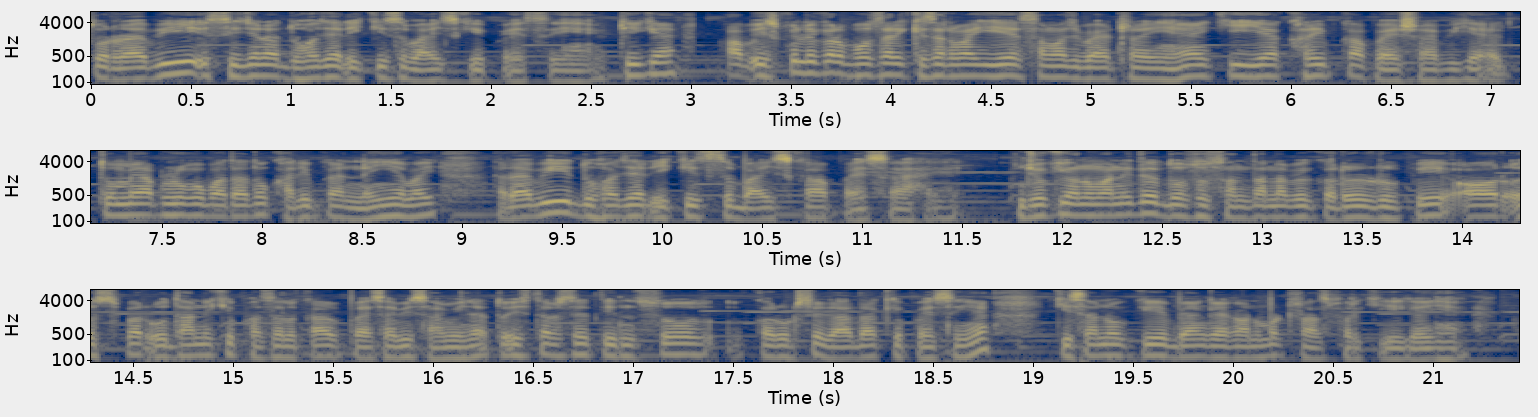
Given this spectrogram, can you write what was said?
तो रबी सीज़न दो हज़ार के पैसे हैं, ठीक है? अब इसको लेकर बहुत सारे किसान भाई ये समझ बैठ रहे हैं कि यह खरीफ का पैसा भी है। तो मैं आप लोगों को बता दूँ, खरीफ का नहीं है भाई, रबी 2021-22 का पैसा है। जो कि अनुमानित है दो सौ करोड़ रुपए और उस पर उधाने की फ़सल का पैसा भी शामिल है। तो इस तरह से 300 करोड़ से ज़्यादा के पैसे हैं किसानों के बैंक अकाउंट में ट्रांसफ़र किए गए हैं।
